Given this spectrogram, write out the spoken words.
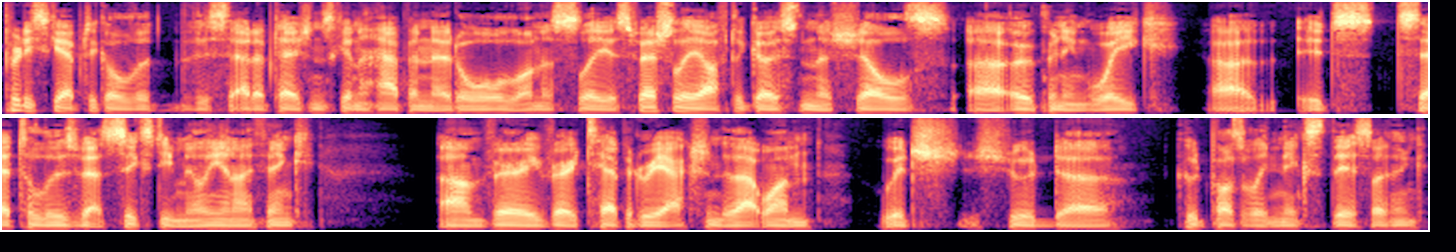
pretty skeptical that this adaptation is going to happen at all, honestly, especially after Ghost in the Shell's uh, opening week. Uh, it's set to lose about 60 million, I think. Um, very, very tepid reaction to that one, which should uh, could possibly nix this, I think.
